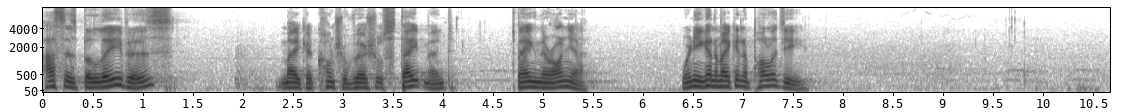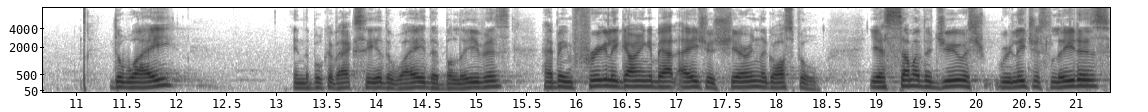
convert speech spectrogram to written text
us as believers make a controversial statement, bang, they're on you. When are you going to make an apology? The way, in the book of Acts here, the way the believers have been freely going about Asia sharing the gospel Yes, some of the Jewish religious leaders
